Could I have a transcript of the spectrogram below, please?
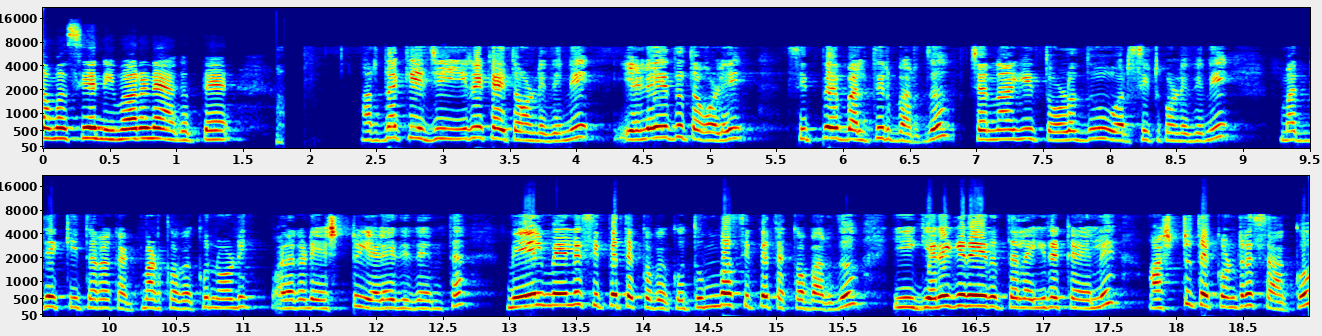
ಸಮಸ್ಯೆ ನಿವಾರಣೆ ಆಗುತ್ತೆ. ಅರ್ಧ ಕೆ ಜಿ ಹೀರೆಕಾಯಿ ತಗೊಂಡಿದ್ದೀನಿ. ಎಳೆಯದು ತಗೊಳ್ಳಿ. ಸಿಪ್ಪೆ ಬಲ್ತಿರ್ಬಾರ್ದು ಚೆನ್ನಾಗಿ ತೊಳೆದು ಒರೆಸಿಟ್ಕೊಂಡಿದ್ದೀನಿ. ಮಧ್ಯಕ್ಕೆ ಈ ಥರ ಕಟ್ ಮಾಡ್ಕೋಬೇಕು. ನೋಡಿ, ಒಳಗಡೆ ಎಷ್ಟು ಎಳೆದಿದೆ ಅಂತ. ಮೇಲ್ಮೇಲೆ ಸಿಪ್ಪೆ ತಕ್ಕೋಬೇಕು. ತುಂಬ ಸಿಪ್ಪೆ ತೆಕ್ಕೋಬಾರ್ದು. ಈ ಗೆರೆ ಗೆರೆ ಇರುತ್ತಲ್ಲ ಹೀರೆಕಾಯಲ್ಲಿ, ಅಷ್ಟು ತೆಕ್ಕೊಂಡ್ರೆ ಸಾಕು.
